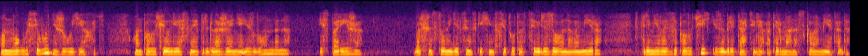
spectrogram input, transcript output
он мог бы сегодня же уехать. Он получил лестные предложения из Лондона, из Парижа. Большинство медицинских институтов цивилизованного мира – стремилась заполучить изобретателя апермановского метода.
